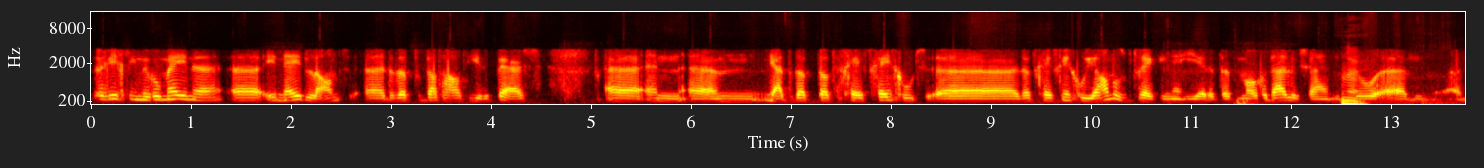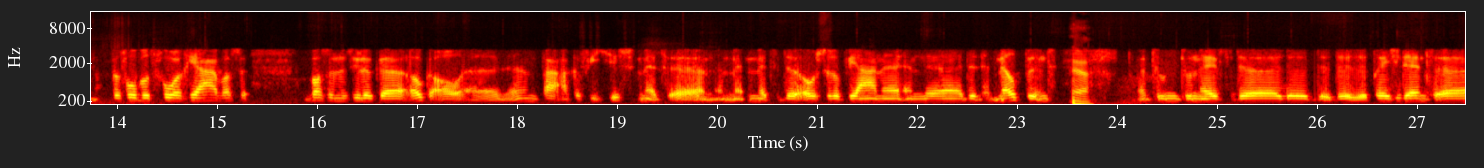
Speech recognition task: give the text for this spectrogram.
richting de Roemenen in Nederland, uh, dat, dat haalt hier de pers. En um, ja, dat, dat, geeft geen goed, dat geeft geen goede handelsbetrekkingen hier. Dat, dat mogen duidelijk zijn. Nee. Ik bedoel, um, bijvoorbeeld vorig jaar was er, was er natuurlijk ook al een paar akkefietjes met, met, met de Oost-Europeanen en de, de, het meldpunt. Ja. En toen, toen heeft de, de, de, de president uh,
